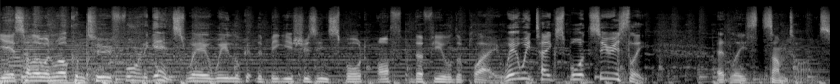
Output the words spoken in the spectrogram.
Yes, hello and welcome to For and Against, where we look at the big issues in sport off the field of play, where we take sport seriously, at least sometimes.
